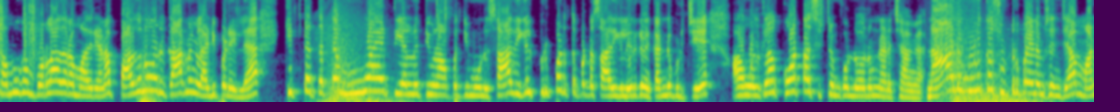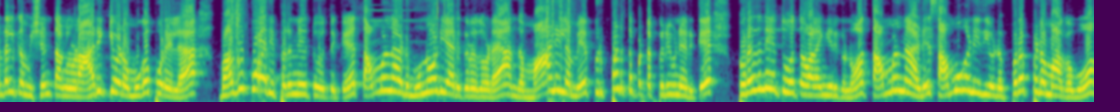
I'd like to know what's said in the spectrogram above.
சமூகம் பொருளாதாரம் மாதிரியான பதினோரு காரணங்கள் அடிப்படையில கிட்டத்தட்ட மூவாயிரத்தி எழுநூத்தி நாற்பத்தி மூணு சாதிகள் பிற்படுத்தப்பட்ட சாதிகள் இருக்குன்னு கண்டுபிடிச்சு அவங்களுக்கு எல்லாம் கோட்டா சிஸ்டம் கொண்டு வரும்னு நினைச்சாங்க. நாடு முழுக்க சுற்றுப்பயணம் செஞ்ச மண்டல் கமிஷன் தங்களோட அறிக்கையோட முகப்புரையில வகுப்புவாரி பிரதிநிதித்துவத்துக்கு தமிழ்நாடு முன்னோடியா இருக்கிறதோட அந்த மாநிலமே பிற்படுத்தப்பட்ட பிரிவினருக்கு பிரதிநிதித்துவத்தை வழங்கி வழங்கியிருக்கணும் தமிழ்நாடு சமூக நீதியோட பிறப்பிடமாகவும்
